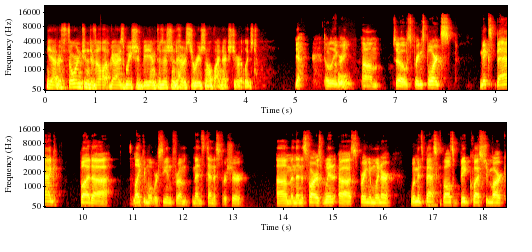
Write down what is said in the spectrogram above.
Yeah, if Thorne can develop guys, we should be in position to host a regional by next year at least. Yeah, totally agree. Um, so spring sports, mixed bag, but uh, liking what we're seeing from men's tennis for sure. Um, and then as far as win, uh, spring and winter, women's basketball is a big question mark.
